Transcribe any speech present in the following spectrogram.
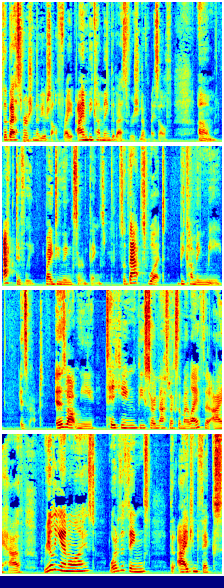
the best version of yourself, right? I'm becoming the best version of myself um, actively by doing certain things. So that's what becoming me is about. It is about me taking these certain aspects of my life that I have really analyzed. What are the things that I can fix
